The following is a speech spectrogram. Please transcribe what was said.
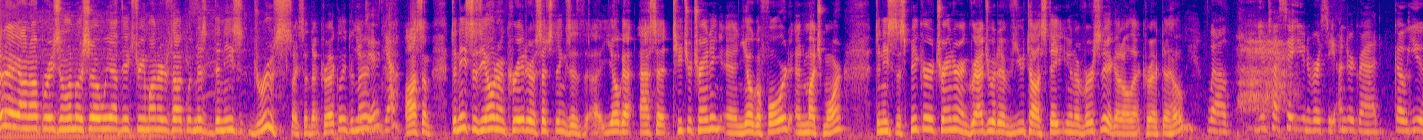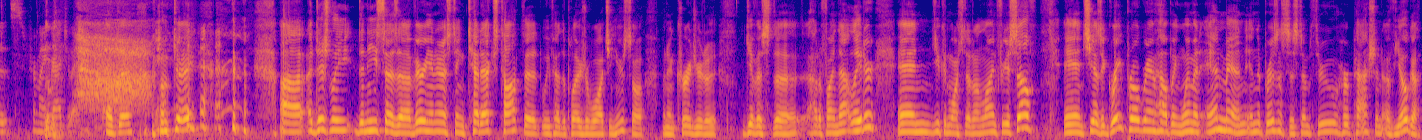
Today on Operation Limo Show, we have the extreme honor to talk with Miss Denise Druce. I said that correctly, didn't I? You did, yeah. Awesome. Denise is the owner and creator of such things as uh, Yoga Asset Teacher Training and Yoga Forward and much more. Denise is a speaker, trainer, and graduate of Utah State University. I got all that correct, I hope. Well, Utah State University undergrad, go Utes for my graduate. Okay. Okay. uh, additionally, Denise has a very interesting TEDx talk that we've had the pleasure of watching here. So I'm going to encourage you to give us the how to find that later, and you can watch that online for yourself. And she has a great program helping women and men in the prison system through her passion of yoga.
